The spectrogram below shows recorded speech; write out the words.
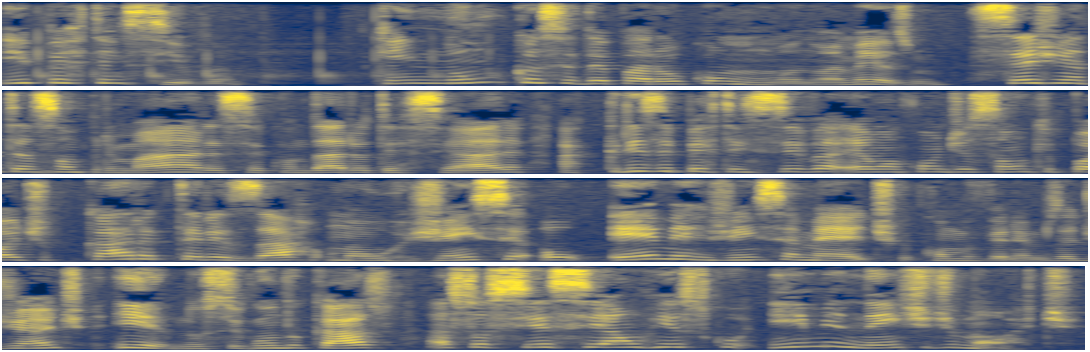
hipertensiva. Quem nunca se deparou com uma, não é mesmo? Seja em atenção primária, secundária ou terciária, a crise hipertensiva é uma condição que pode caracterizar uma urgência ou emergência médica, como veremos adiante, e, no segundo caso, associa-se a um risco iminente de morte.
